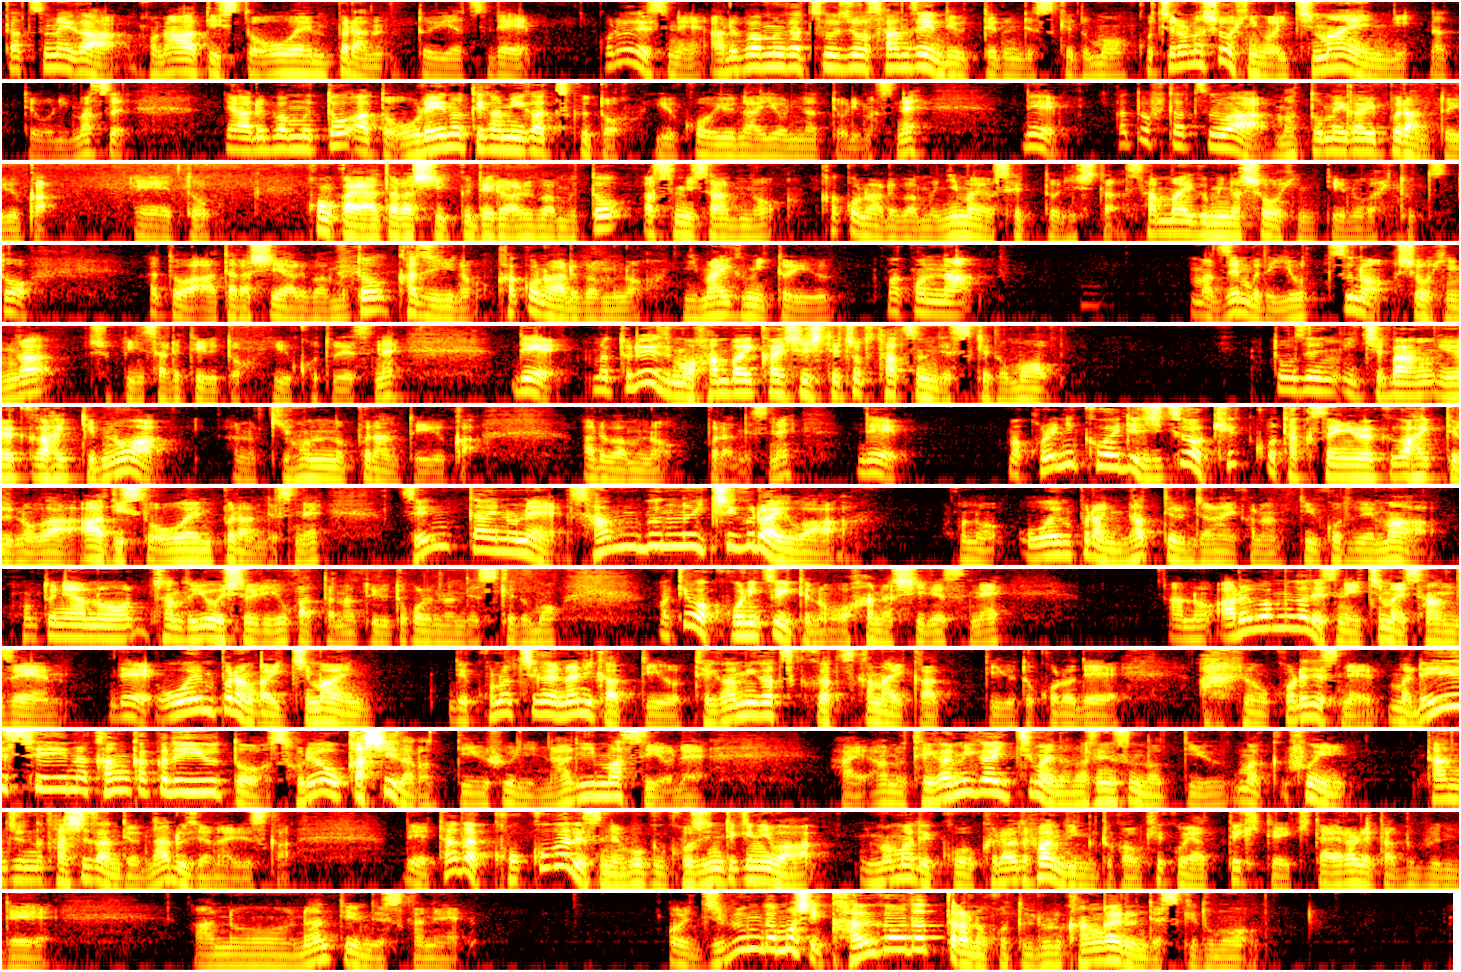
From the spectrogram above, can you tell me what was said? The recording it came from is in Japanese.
2つ目がこのアーティスト応援プランというやつで、これはですね、アルバムが通常3000円で売ってるんですけども、こちらの商品は1万円になっております。で、アルバムと、あとお礼の手紙がつくという、こういう内容になっておりますね。で、あと2つはまとめ買いプランというか、えっ、と、今回新しく出るアルバムと、あすみさんの過去のアルバム2枚をセットにした3枚組の商品っていうのが1つと、あとは新しいアルバムと、カジーの過去のアルバムの2枚組という、まあ、こんな、まあ、全部で4つの商品が出品されているということですね。で、まあ、とりあえずもう販売開始してちょっと経つんですけども、当然一番予約が入っているのは、あの基本のプランというか、アルバムのプランですね。で、まあ、これに加えて実は結構たくさん予約が入ってるのがアーティスト応援プランですね。全体のね、3分の1ぐらいは、この応援プランになってるんじゃないかなっていうことで、まあ、本当にあの、ちゃんと用意しておいてよかったなというところなんですけども、まあ、今日はここについてのお話ですね。あの、アルバムがですね、1枚3000円。で、応援プランが1万円。で、この違い何かっていうと、手紙がつくかつかないかっていうところで、あの、これですね、まあ、冷静な感覚で言うと、それはおかしいだろっていうふうになりますよね。はい。あの、手紙が1枚7000円するのっていう、まあ、ふうに単純な足し算ではなるじゃないですか。で、ただここがですね、僕個人的には、今までこう、クラウドファンディングとかを結構やってきて鍛えられた部分で、あの、なんて言うんですかね、これ自分がもし買う側だったらのことをいろいろ考えるんですけども、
